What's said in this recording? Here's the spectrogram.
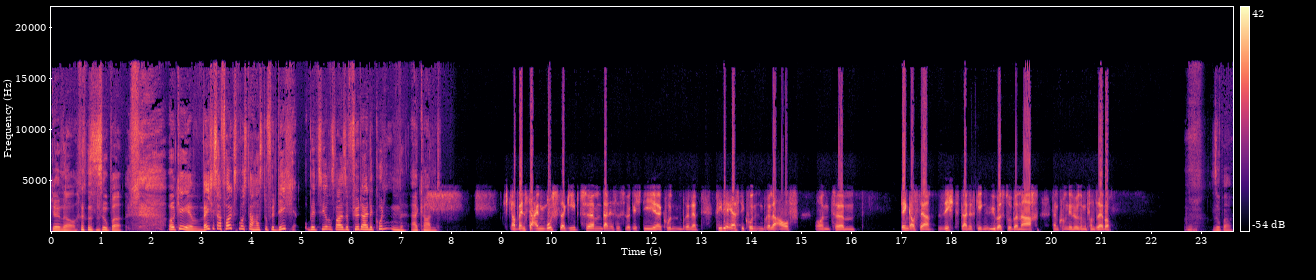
Genau, super. Okay, welches Erfolgsmuster hast du für dich beziehungsweise für deine Kunden erkannt? Ich glaube, wenn es da ein Muster gibt, ähm, dann ist es wirklich die äh, Kundenbrille. Zieh dir erst die Kundenbrille auf und ähm, denk aus der Sicht deines Gegenübers drüber nach, dann kommen die Lösungen von selber. Super.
